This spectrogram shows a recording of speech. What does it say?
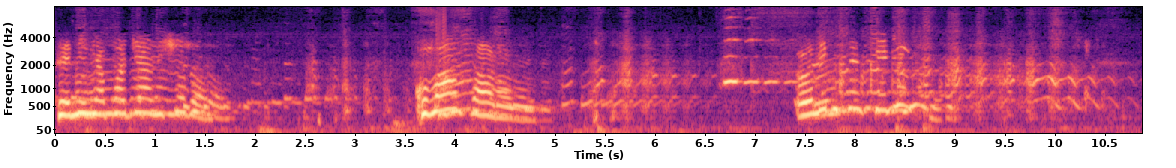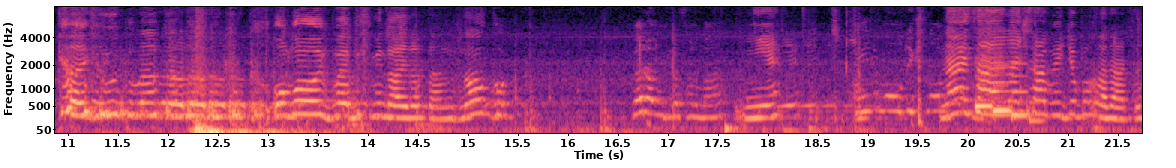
Senin yapacağın işe bak. Kulağın sağır oldu. Öyle bir ses geliyor ki. Kankımı kulağı salladı. Oy be bismillahirrahmanirrahim. Ne oldu? Ver o mikrofonu bana. Niye? Benim olduğu için oldu. Neyse arkadaşlar video bu kadardı.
